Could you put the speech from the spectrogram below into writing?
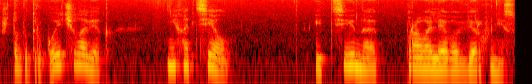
чтобы другой человек не хотел идти на право-лево, вверх-вниз.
